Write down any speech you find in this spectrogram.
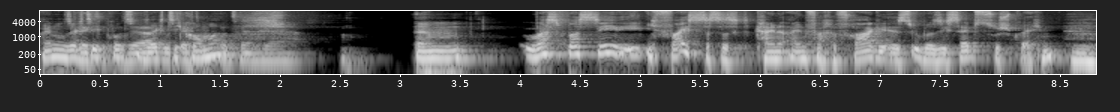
61 Prozent, 60, 60, ja. ähm, was, was sehe ich? Ich weiß, dass das keine einfache Frage ist, über sich selbst zu sprechen. Hm.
